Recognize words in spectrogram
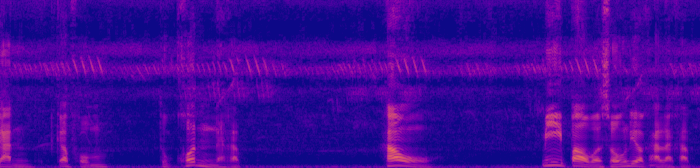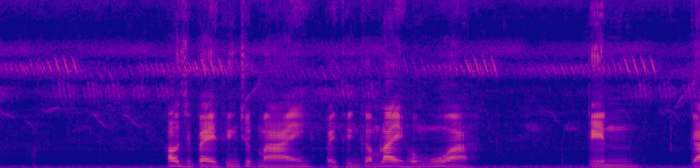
กันกับผมทุกคนนะครับเฮามีเป้าประสงค์เดียวกันแหละครับเฮาจะไปถึงจุดหมายไปถึงกำไรของงัวเป็นก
